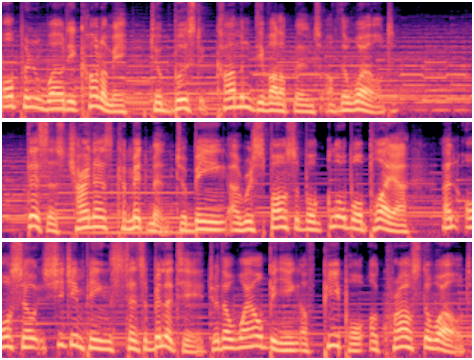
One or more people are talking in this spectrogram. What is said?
open world economy to boost common development of the world. This is China's commitment to being a responsible global player and also Xi Jinping's sensibility to the well being of people across the world.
